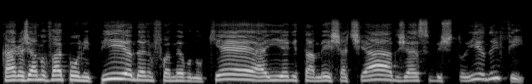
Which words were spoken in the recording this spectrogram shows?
cara já não vai para a Olimpíada, o Flamengo não quer, aí ele está meio chateado, já é substituído, enfim.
